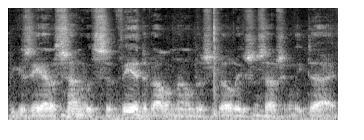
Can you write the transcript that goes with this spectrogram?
because he had a son with severe developmental disabilities who subsequently died.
